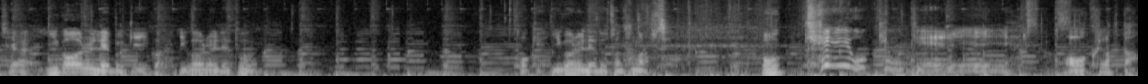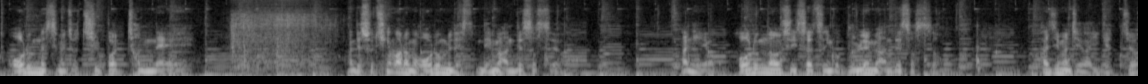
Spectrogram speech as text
제가 이거를 내볼게, 이거. 이거를 내도 오케이 이거를 내도 전 상관없어요 오케이 오케이 오케이 어 큰일 났다 얼음 냈으면 저 질뻔 졌네 아, 근데 솔직히 말하면 얼음을 내, 내면 안 됐었어요 아니 얼음 나올 수 있었으니까 물 내면 안 됐었어. 하지만 제가 이겼죠?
